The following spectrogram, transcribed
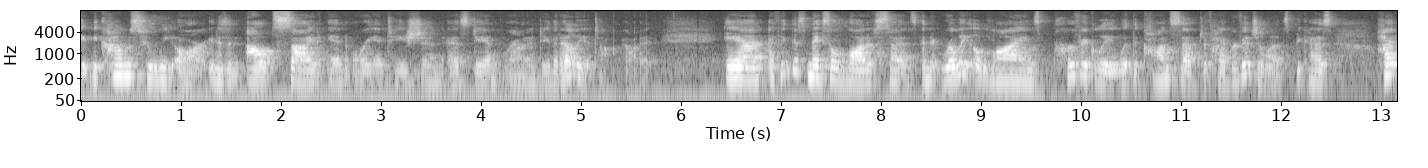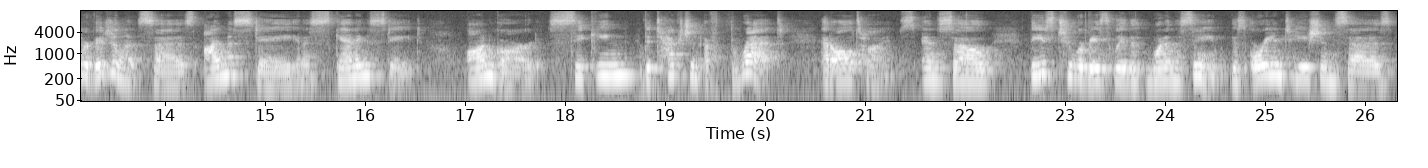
it becomes who we are. It is an outside in orientation, as Dan Brown and David Elliott talk about it. And I think this makes a lot of sense and it really aligns perfectly with the concept of hypervigilance because hypervigilance says I must stay in a scanning state, on guard, seeking detection of threat at all times. And so these two are basically the one and the same. This orientation says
